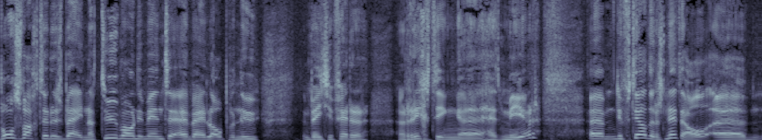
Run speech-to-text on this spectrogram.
boswachter dus bij Natuurmonumenten. En wij lopen nu een beetje verder richting eh, het meer. Ehm, je vertelde dus net al, ehm,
